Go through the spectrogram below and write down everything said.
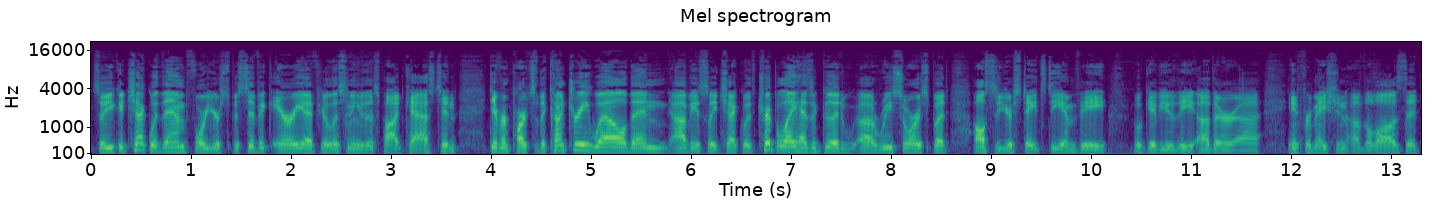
So you could check with them for your specific area if you're listening to this podcast in different parts of the country. Well, then obviously check with AAA has a good uh, resource, but also your state's DMV will give you the other uh, information of the laws that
